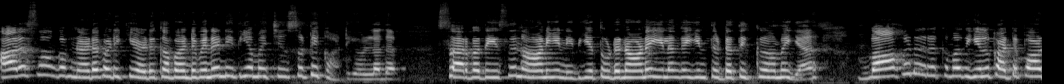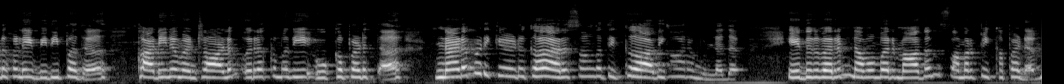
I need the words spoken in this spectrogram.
அரசாங்கம் நடவடிக்கை எடுக்க வேண்டும் என நிதியமைச்சர் சுட்டிக்காட்டியுள்ளது. சர்வதேச நாணய நிதியத்துடனான இலங்கையின் திட்டத்திற்கு அமைய வாகன இறக்குமதியில் கட்டுப்பாடுகளை விதிப்பது கடினம் என்றாலும் இறக்குமதியை ஊக்கப்படுத்த நடவடிக்கை எடுக்க அரசாங்கத்திற்கு அதிகாரம் உள்ளது. எதிர்வரும் நவம்பர் மாதம் சமர்ப்பிக்கப்படும்.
